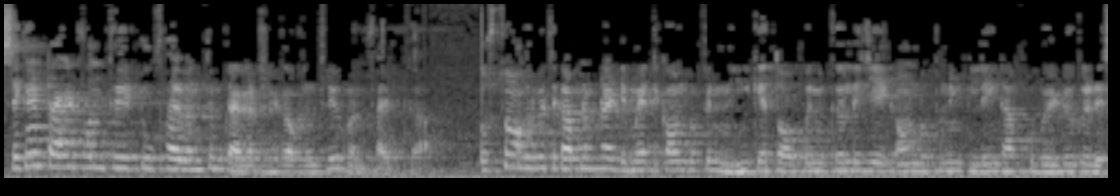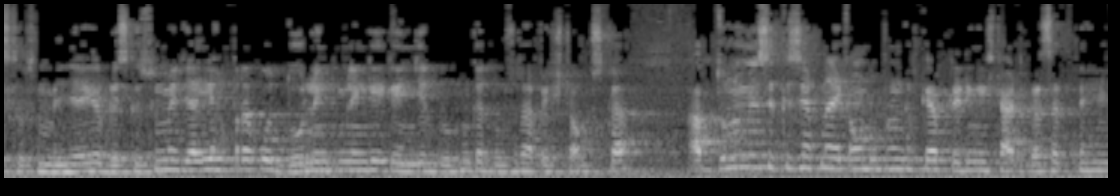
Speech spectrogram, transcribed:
second target one three two five अंतिम टारगेट रहेगा वन थ्री वन फाइव का दोस्तों अगर अभी तक आपने अपना डिमेट अकाउंट ओपन नहीं किया तो ओपन कर लीजिए अकाउंट ओपनिंग लिंक आपको वीडियो के डिस्क्रिप्शन मिल जाएगा डिस्क्रिप्शन में जाइए यहाँ पर आपको दो लिंक मिलेंगे एक एंजल ब्रोकिंग का दूसरा आप स्टॉक्स का आप दोनों में से किसी अपना अकाउंट ओपन करके आप ट्रेडिंग स्टार्ट कर सकते हैं।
